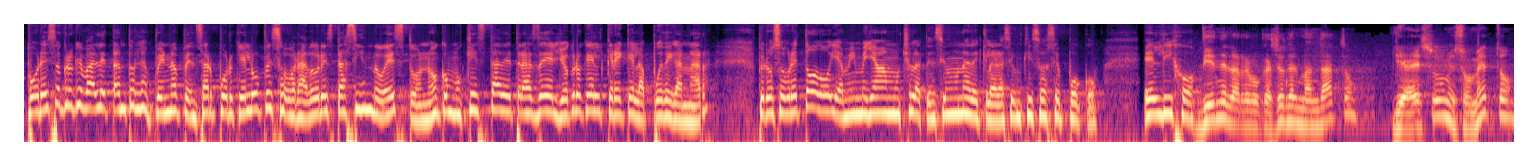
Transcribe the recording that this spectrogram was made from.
Por eso creo que vale tanto la pena pensar por qué López Obrador está haciendo esto, ¿no? Como que está detrás de él. Yo creo que él cree que la puede ganar, pero sobre todo, y a mí me llama mucho la atención una declaración que hizo hace poco, él dijo... Viene la revocación del mandato y a eso me someto.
